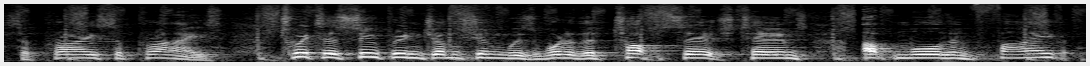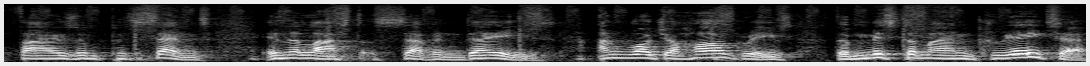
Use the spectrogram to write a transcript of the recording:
Surprise, surprise. Twitter super injunction was one of the top search terms, up more than 5,000% in the last seven days. And Roger Hargreaves, the Mr. Man creator,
